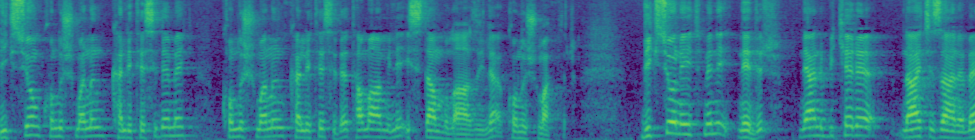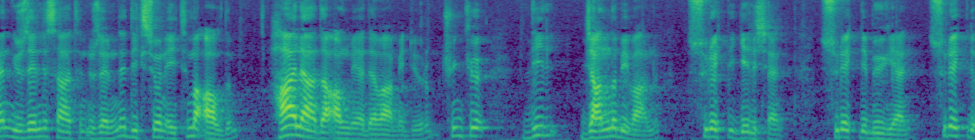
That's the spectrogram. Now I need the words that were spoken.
diksiyon konuşmanın kalitesi demek, konuşmanın kalitesi de tamamıyla İstanbul ağzıyla konuşmaktır. Diksiyon eğitmeni nedir? Yani bir kere naçizane ben 150 saatin üzerinde diksiyon eğitimi aldım. Hala da almaya devam ediyorum. Çünkü dil canlı bir varlık. Sürekli gelişen, sürekli büyüyen, sürekli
